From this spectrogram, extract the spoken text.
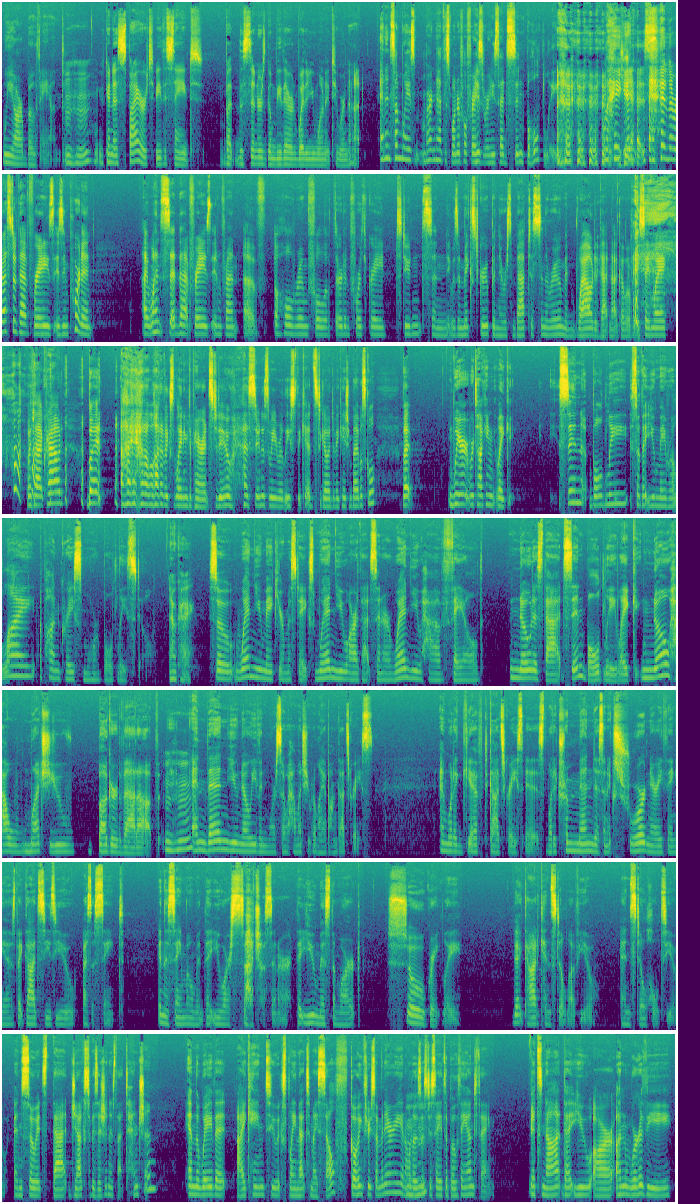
We are both and. Mm-hmm. You can aspire to be the saint, but the sinner's going to be there whether you want it to or not. And in some ways, Martin had this wonderful phrase where he said, sin boldly. like, Yes. And, and the rest of that phrase is important. I once said that phrase in front of a whole room full of third and fourth grade students, and it was a mixed group, and there were some Baptists in the room. And wow, did that not go over the same way with that crowd? But I had a lot of explaining to parents to do as soon as we released the kids to go into vacation Bible school. But we're we're talking like sin boldly so that you may rely upon grace more boldly still. Okay. So when you make your mistakes, when you are that sinner, when you have failed, notice that sin boldly, like know how much you buggered that up. Mm-hmm. And then you know even more so how much you rely upon God's grace. And what a gift God's grace is. What a tremendous and extraordinary thing is that God sees you as a saint in the same moment that you are such a sinner, that you miss the mark so greatly, that God can still love you and still holds you. And so it's that juxtaposition, it's that tension. And the way that I came to explain that to myself going through seminary and all those mm-hmm. is to say it's a both and thing. It's not that you are unworthy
